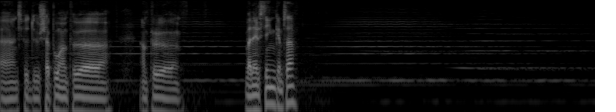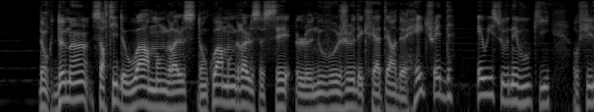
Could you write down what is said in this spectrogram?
Euh, une espèce de chapeau un peu, euh, un peu euh, Van Helsing comme ça? Donc demain, sortie de War Mongrels. Donc War Mongrels, c'est le nouveau jeu des créateurs de Hatred. Et oui, souvenez-vous qui, au, fil,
